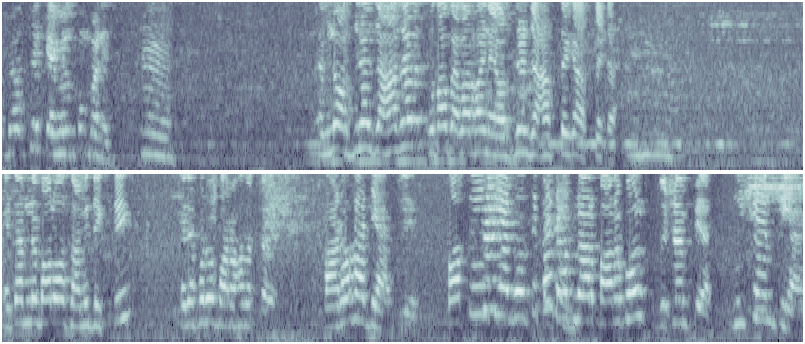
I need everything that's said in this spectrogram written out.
এটা হচ্ছে ক্যামেল কোম্পানির। হুম। এমনি অরিজিনাল জাহাজের কোথাও ব্যবহার হয় না অরিজিনাল জাহাজ থেকে আসছে এটা। এটা এমনি ভালো আছে আমি দেখছি। এটা পড়বে বারো হাজার টাকা। বারো হাজার? জি। কত এম্পিয়ার বলতে পারেন? আপনার বারো ভোল্ট দুশো এম্পিয়ার দুশো এম্পিয়ার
